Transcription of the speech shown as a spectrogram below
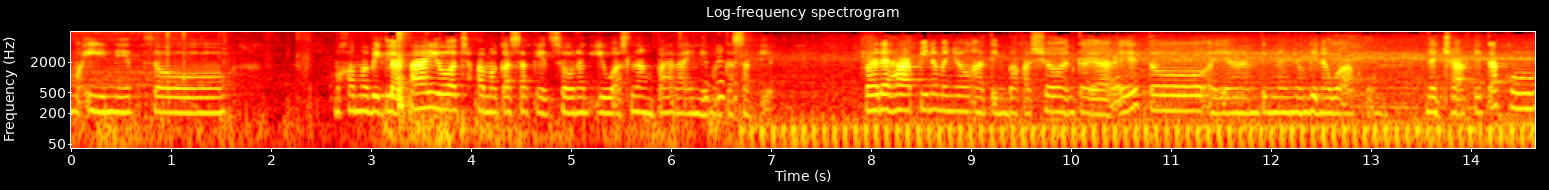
Mainit. So, baka mabigla tayo at saka magkasakit. So, nag-iwas lang para hindi magkasakit. Para happy naman yung ating bakasyon. Kaya ito, ayan, tingnan yung ginawa ko. Nag-jacket ako.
